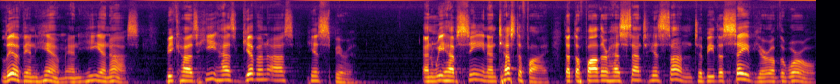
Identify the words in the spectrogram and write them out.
live in him and he in us, because he has given us his Spirit. And we have seen and testify that the Father has sent his Son to be the Savior of the world.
